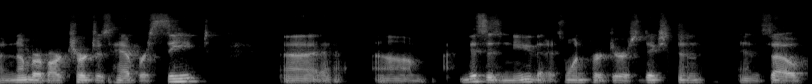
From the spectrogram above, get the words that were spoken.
a number of our churches have received. Uh, um, this is new that it's one per jurisdiction. And so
